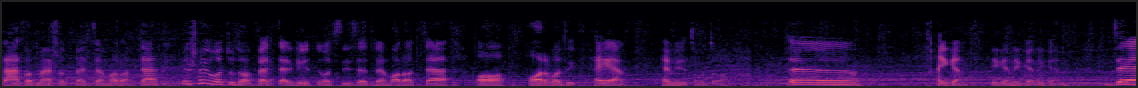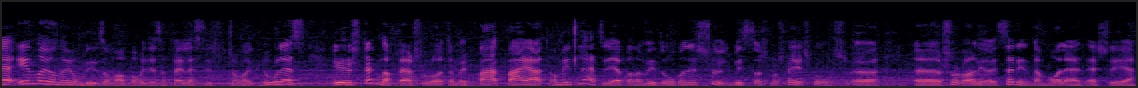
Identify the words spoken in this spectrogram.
század másodperccel maradt el, és ha jól tudom, Fettel 7-8 tizedre maradt el a harmadik helyen Hamiltontól. E, igen, igen, igen, igen de én nagyon-nagyon bízom abban, hogy ez a fejlesztés csomag jó lesz, és tegnap felsoroltam egy pár pályát, amit lehet, hogy ebben a videóban, és sőt, biztos most fel is fogom ö, ö, sorolni, hogy szerintem hol lehet esélye,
